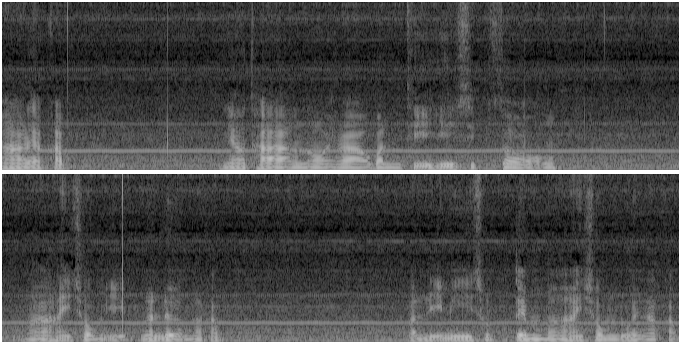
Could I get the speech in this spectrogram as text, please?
มาแล้วครับ แนวทางนอยราววันที่ 22 มาให้ชมอีกเหมือนเดิมนะครับ วันนี้มีชุดเต็มมาให้ชมด้วยนะครับ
